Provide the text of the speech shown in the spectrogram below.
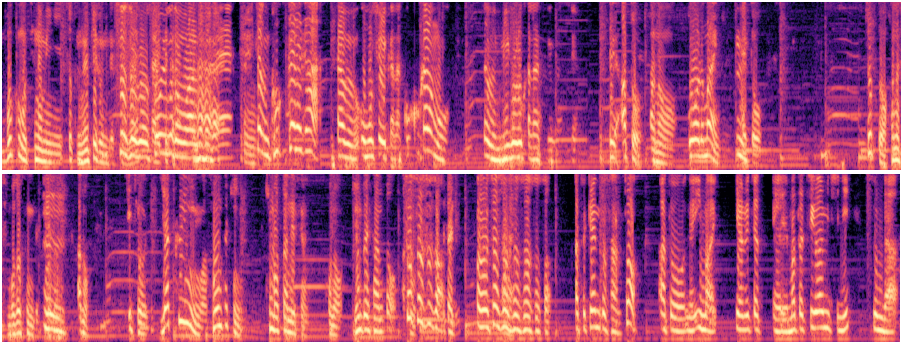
僕もちなみにちょっと抜けるんですよ、ね、そうそうそう、そういうこともあるんだね。うん、多分こっからが多分面白いかな。ここからも多分見頃かなっていうのがあって。で、あと、あの、終わる前に、うん、えっと、ちょっと話戻すんですけど、うん、あの、一応、役員はその時に決まったんですよ、ね。この、淳平さんと、そうそうそうそう。二人。うん、そうそうそうそうそう。あと、ケントさんと、あとね、今、辞めちゃ、えー、また違う道に進んだ、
